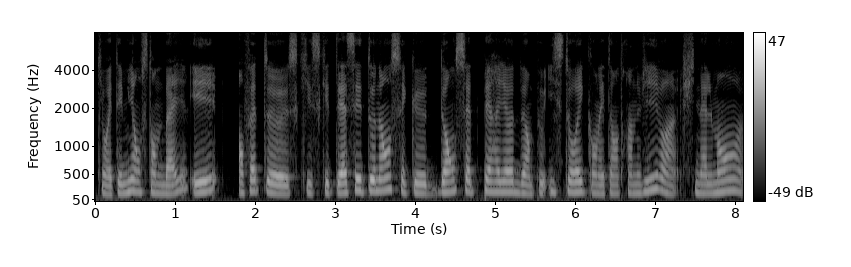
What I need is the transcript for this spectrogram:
qui ont été mis en stand-by. Et en fait, euh, ce, qui, ce, qui, était assez étonnant, c'est que dans cette période un peu historique qu'on était en train de vivre, finalement,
